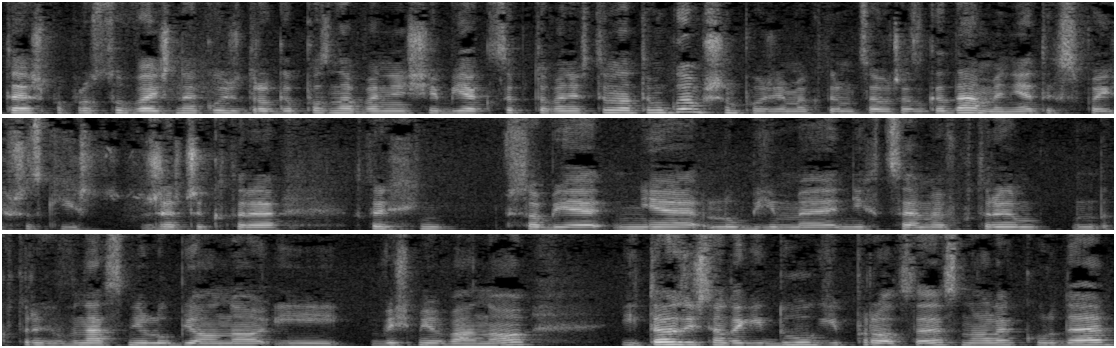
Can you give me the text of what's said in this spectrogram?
też po prostu wejść na jakąś drogę poznawania siebie, akceptowania w tym na tym głębszym poziomie, o którym cały czas gadamy, nie? Tych swoich wszystkich rzeczy, które, których w sobie nie lubimy, nie chcemy, w którym, których w nas nie lubiono i wyśmiewano. I to jest gdzieś tam taki długi proces, no ale kurde.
